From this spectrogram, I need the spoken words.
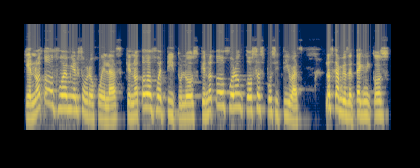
que no todo fue miel sobre hojuelas, que no todo fue títulos, que no todo fueron cosas positivas. Los cambios de técnicos,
